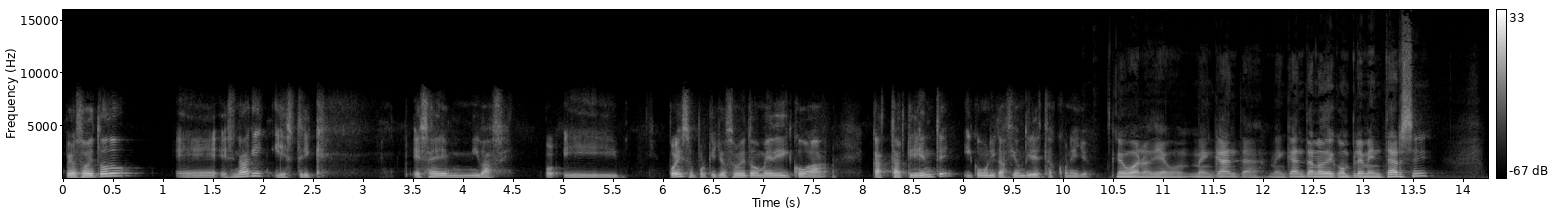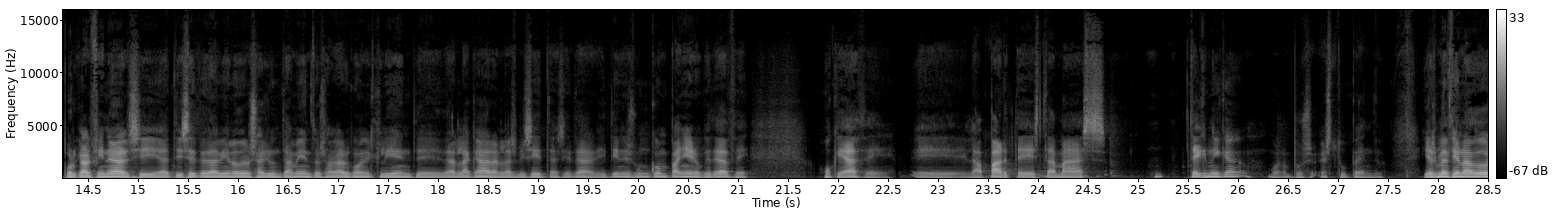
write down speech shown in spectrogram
Pero sobre todo, eh, y Strict. Esa es mi base. Y por eso, porque yo sobre todo me dedico a captar clientes y comunicación directa con ellos. Qué bueno, Diego. Me encanta. Me encanta lo de complementarse, porque al final, si a ti se te da bien lo de los ayuntamientos, hablar con el cliente, dar la cara en las visitas y tal, y tienes un compañero que te hace o que hace eh, la parte esta más técnica, bueno, pues estupendo. Y has mencionado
